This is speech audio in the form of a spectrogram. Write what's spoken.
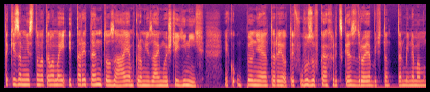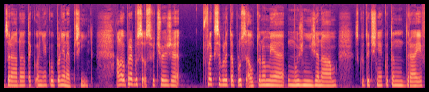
Taky zaměstnavatele mají i tady tento zájem, kromě zájmu ještě jiných, jako úplně tady o ty v uvozovkách lidské zdroje, byť ten termín nemám moc ráda, tak oni jako úplně nepřijít. Ale opravdu se osvědčuje, že flexibilita plus autonomie umožní ženám skutečně jako ten drive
